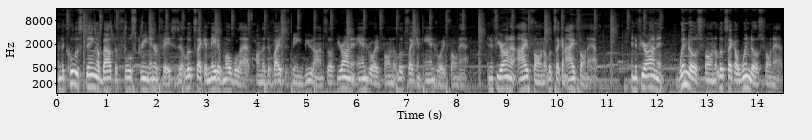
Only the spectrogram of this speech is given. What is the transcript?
And the coolest thing about the full screen interface is it looks like a native mobile app on the device devices being viewed on. So if you're on an Android phone, it looks like an Android phone app. And if you're on an iPhone, it looks like an iPhone app. And if you're on a Windows phone, it looks like a Windows phone app.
